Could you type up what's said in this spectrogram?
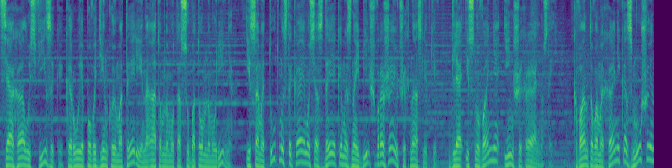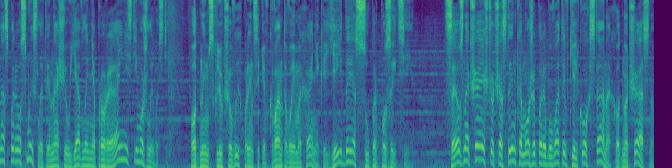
Ця галузь фізики керує поведінкою матерії на атомному та субатомному рівнях, і саме тут ми стикаємося з деякими з найбільш вражаючих наслідків для існування інших реальностей. Квантова механіка змушує нас переосмислити наші уявлення про реальність і можливості. Одним з ключових принципів квантової механіки є ідея суперпозиції. Це означає, що частинка може перебувати в кількох станах одночасно,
